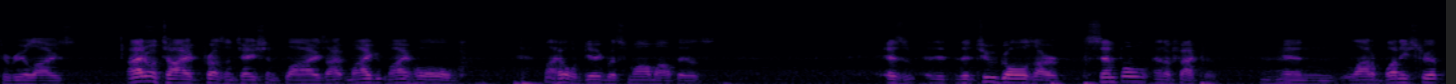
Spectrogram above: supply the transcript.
to realize I don't tie presentation flies. I my my whole my whole gig with smallmouth is is the two goals are simple and effective. Mhm. And a lot of bunny strip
